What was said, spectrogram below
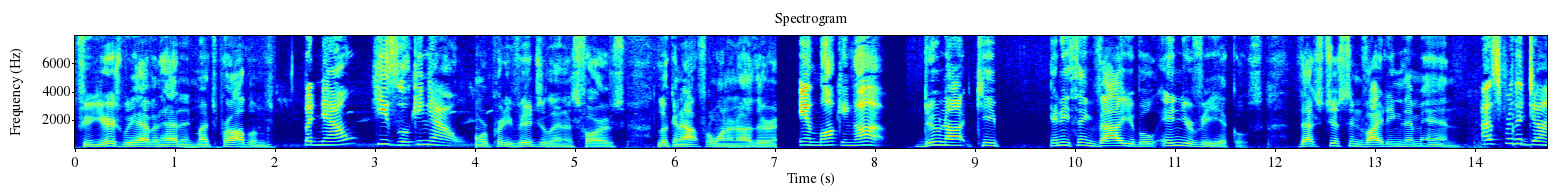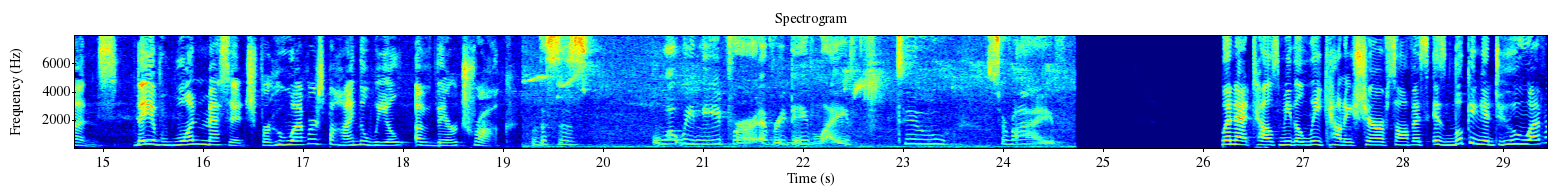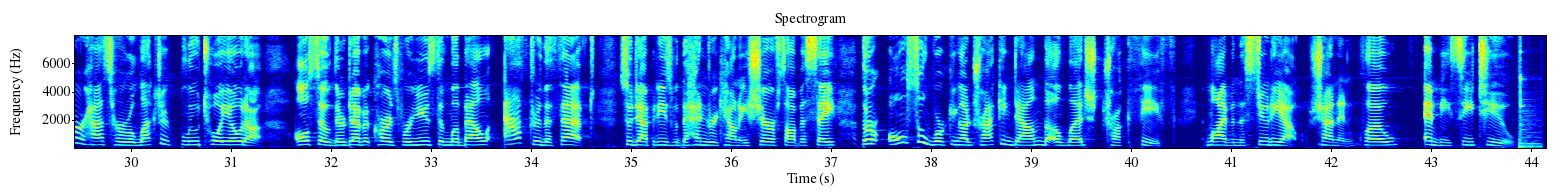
few years. We haven't had much problems. But now he's looking out We're pretty vigilant as far as looking out for one another. and locking up. Do not keep anything valuable in your vehicles. That's just inviting them in. As for the Dunns, they have one message for whoever's behind the wheel of their truck. This is what we need for our everyday life to survive. Lynette tells me the Lee County Sheriff's Office is looking into whoever has her electric blue Toyota. Also, their debit cards were used in LaBelle after the theft. So deputies with the Hendry County Sheriff's Office say they're also working on tracking down the alleged truck thief. Live in the studio, Shannon Clow, NBC2.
